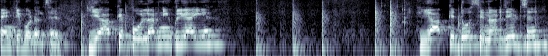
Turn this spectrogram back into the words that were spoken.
Antipodal cell. ये आपके पोलर न्यूक्लियाई है। ये आपके दो सिनर्जिड्स हैं।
